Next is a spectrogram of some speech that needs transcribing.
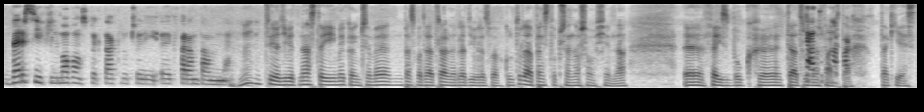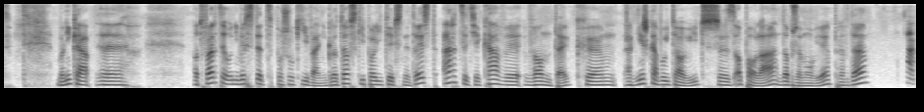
wersję filmową spektaklu, czyli y, Kwarantannę. Mhm. Czyli o 19 my kończymy pasmo teatralne w Radiu Wrocław Kultura, a Państwo przenoszą się na e, Facebook e, Teatru na Teatr na Faktach. Tak jest. Monika, e, Otwarty Uniwersytet Poszukiwań, Grotowski Polityczny, to jest arcyciekawy wątek. Agnieszka Wójtowicz z Opola, dobrze mówię, prawda? Tak.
